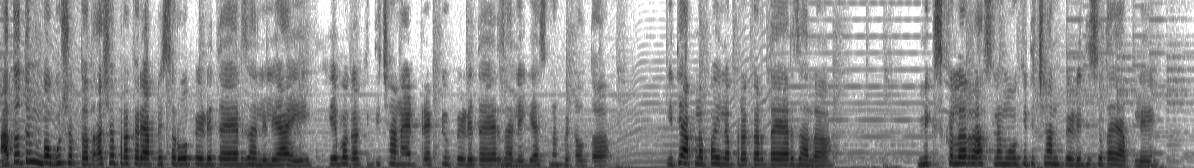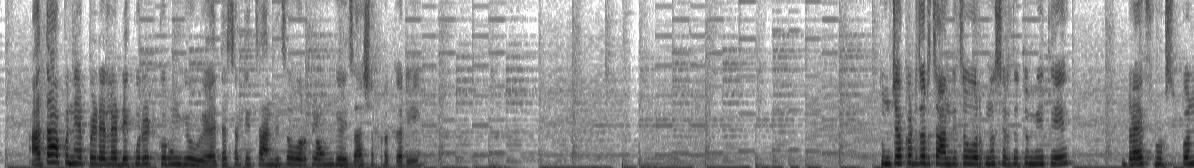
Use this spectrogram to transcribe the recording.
आता तुम्ही बघू शकतात अशा प्रकारे आपले सर्व पेढे तयार झालेले आहे. हे बघा किती छान अट्रॅक्टिव्ह पेढे तयार झाले गॅस न पेटवता. इथे आपला पहिला प्रकार तयार झाला. मिक्स कलर असल्यामुळे किती छान पेढे दिसत आहे आपले. आता आपण या पेढ्याला डेकोरेट करून घेऊया. त्यासाठी चांदीचं वर्क लावून घ्यायचं अशा प्रकारे. तुमच्याकडे जर चांदीचं वर्क नसेल तर तुम्ही इथे ड्राय फ्रुट्स पण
